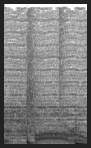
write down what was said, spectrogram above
enchanted, far away.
